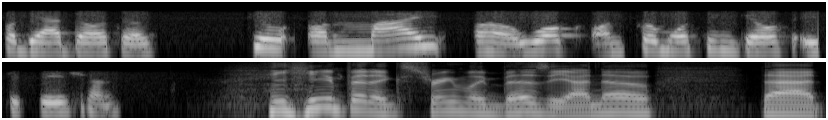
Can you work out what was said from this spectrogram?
for their daughters. Still on my uh, work on promoting girls' education. You've been extremely busy. I know that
